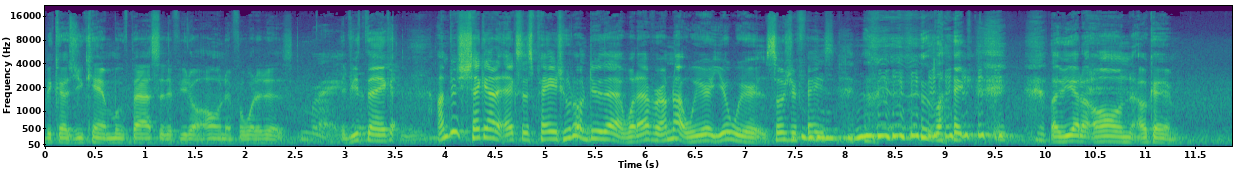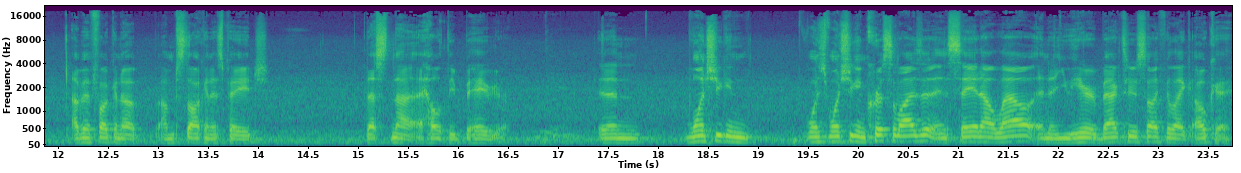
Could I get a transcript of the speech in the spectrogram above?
because you can't move past it if you don't own it for what it is. Right. If you think I'm just checking out an ex's page, who don't do that? Whatever. I'm not weird. You're weird. So's your face. like, like you gotta own. Okay, I've been fucking up. I'm stalking this page. That's not a healthy behavior. And once you can, once once you can crystallize it and say it out loud, and then you hear it back to yourself, you're like, okay,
